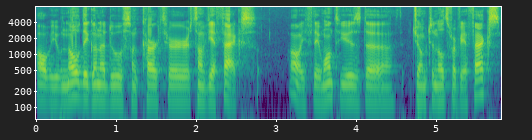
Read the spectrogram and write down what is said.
Oh, we know they're going to do some character, some VFX. Oh, if they want to use the geometry nodes for VFX,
